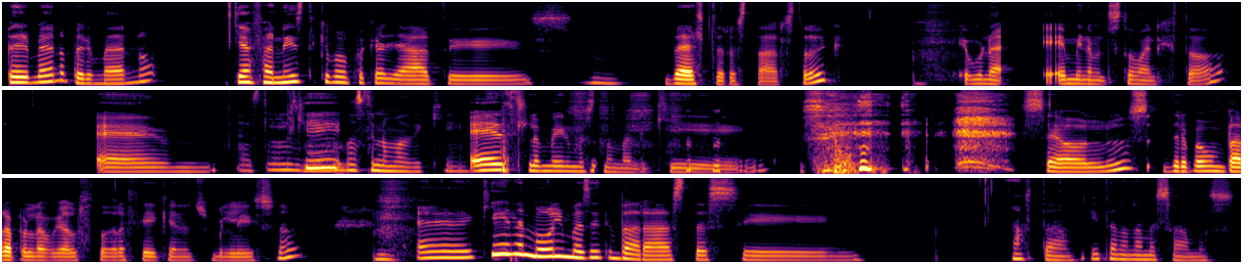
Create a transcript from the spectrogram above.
περιμένω, περιμένω και εμφανίστηκε ο Παπακαλιάτης. Mm. Δεύτερο Starstruck. Ήμουνα, έμεινα με το στόμα ανοιχτό. Ε, Έστειλες και... μήνυμα στην ομαδική. Έστειλε μήνυμα στην ομαδική σε όλους. Ντρεπόμουν πάρα πολύ να βγάλω φωτογραφία και να τους μιλήσω. Ε, και είδαμε όλοι μαζί την παράσταση. Αυτά. Ήταν ανάμεσά μας.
